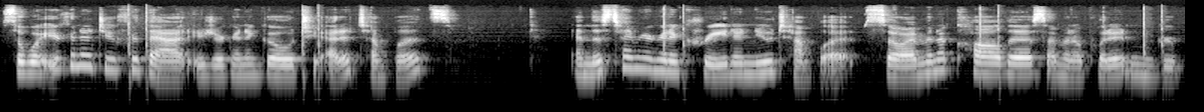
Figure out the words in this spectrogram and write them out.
So what you're going to do for that is you're going to go to Edit Templates, and this time you're going to create a new template. So I'm going to call this, I'm going to put it in group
